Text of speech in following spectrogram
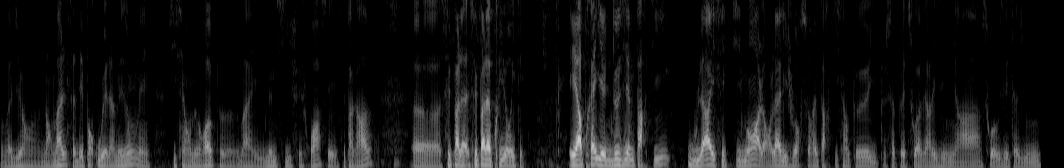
on va dire, euh, normal. Ça dépend où est la maison, mais si c'est en Europe, euh, bah, même s'il fait froid, c'est pas grave. Euh, c'est pas, la, priorité. Et après, il y a une deuxième partie où là, effectivement, alors là, les joueurs se répartissent un peu. Ça peut être soit vers les Émirats, soit aux États-Unis,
